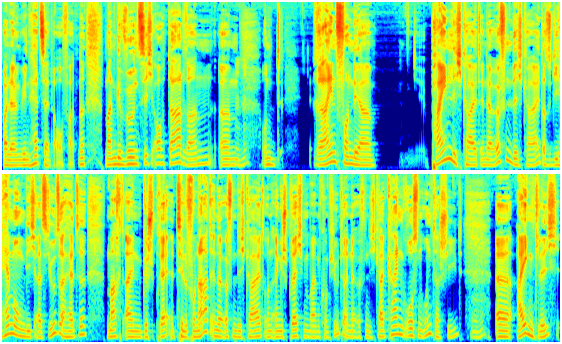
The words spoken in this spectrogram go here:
weil er irgendwie ein Headset aufhat. Ne? Man gewöhnt sich auch daran ähm, mhm. und rein von der Peinlichkeit in der Öffentlichkeit, also die Hemmung, die ich als User hätte, macht ein Gespräch, Telefonat in der Öffentlichkeit und ein Gespräch mit meinem Computer in der Öffentlichkeit keinen großen Unterschied. Mhm. Äh, eigentlich,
